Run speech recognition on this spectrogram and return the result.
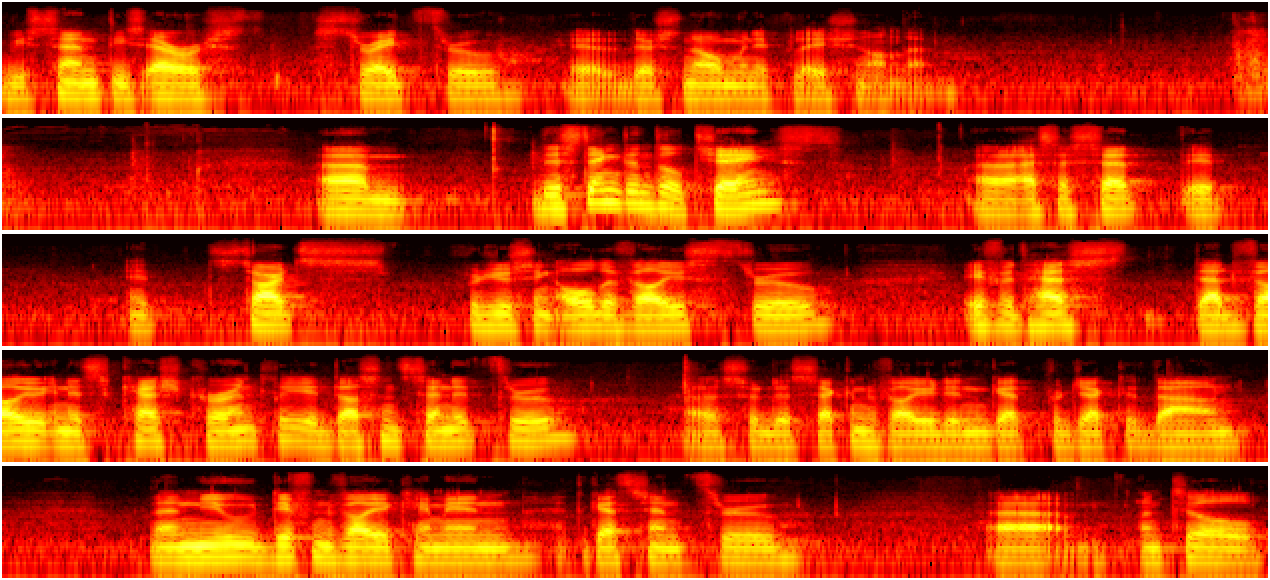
we send these errors straight through. Uh, there's no manipulation on them. Um, distinct until changed, uh, as I said, it, it starts producing all the values through. If it has that value in its cache currently, it doesn't send it through. Uh, so the second value didn't get projected down. Then new different value came in, it gets sent through um, until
